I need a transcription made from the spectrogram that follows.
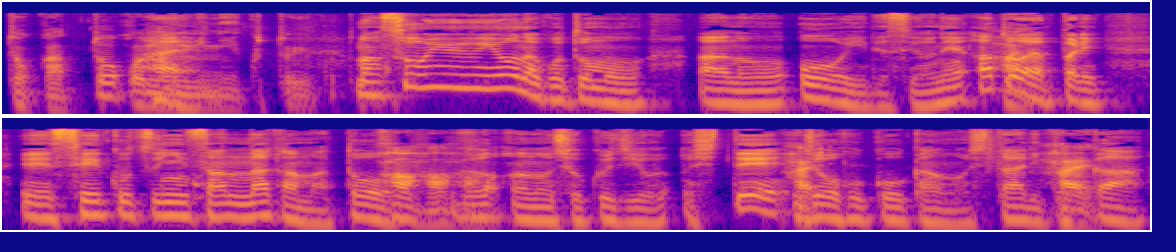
とかとこうはい飲みに行くということ。まあそういうようなことも、あの、多いですよね。あとはやっぱり、えー整骨院さん仲間と、はあはあはあの、食事をしてはい、情報交換をしたりとか、は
